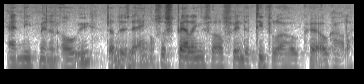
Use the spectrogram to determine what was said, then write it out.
En niet met een OU. Dat is de Engelse spelling zoals we in de titel ook, uh, ook hadden.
